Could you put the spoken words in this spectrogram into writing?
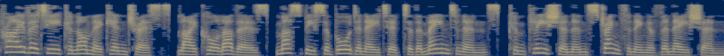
Private economic interests, like all others, must be subordinated to the maintenance, completion and strengthening of the nation.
